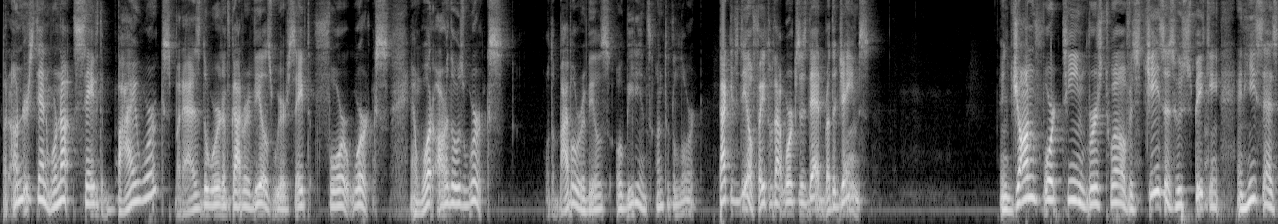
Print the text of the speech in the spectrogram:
But understand, we're not saved by works, but as the word of God reveals, we are saved for works. And what are those works? Well, the Bible reveals obedience unto the Lord. Package deal faith without works is dead, Brother James. In John 14, verse 12, it's Jesus who's speaking, and he says,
